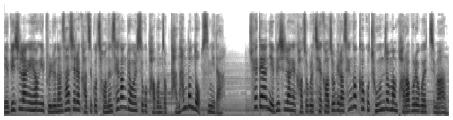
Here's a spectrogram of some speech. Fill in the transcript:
예비신랑의 형이 불륜한 사실을 가지고 저는 색안경을 쓰고 봐본 적 단 한 번도 없습니다. 최대한 예비신랑의 가족을 제 가족이라 생각하고 좋은 점만 바라보려고 했지만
